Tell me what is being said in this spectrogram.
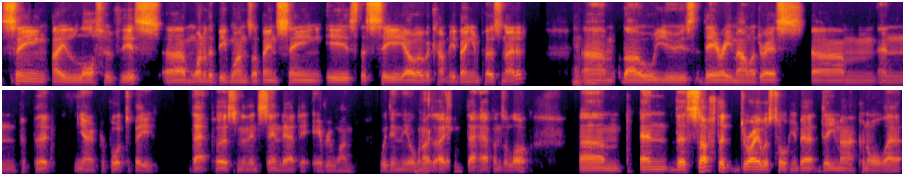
seeing a lot of this. Um, one of the big ones I've been seeing is the CEO of a company being impersonated. Mm-hmm. Um, they'll use their email address um, and you know purport to be that person, and then send out to everyone within the organization. That happens a lot. Um, and the stuff that Drae was talking about, DMARC and all that,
